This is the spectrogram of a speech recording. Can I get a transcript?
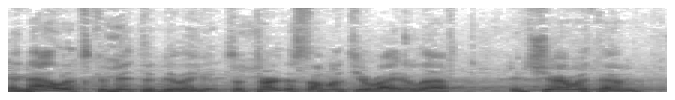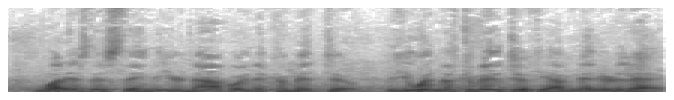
And now let's commit to doing it. So turn to someone to your right or left and share with them what is this thing that you're now going to commit to that you wouldn't have committed to if you haven't been here today.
